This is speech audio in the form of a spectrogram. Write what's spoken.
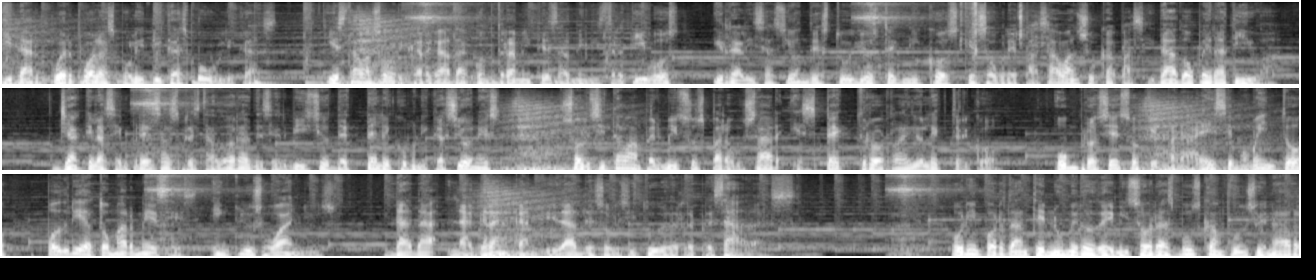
y dar cuerpo a las políticas públicas, y estaba sobrecargada con trámites administrativos y realización de estudios técnicos que sobrepasaban su capacidad operativa, ya que las empresas prestadoras de servicios de telecomunicaciones solicitaban permisos para usar espectro radioeléctrico, un proceso que para ese momento podría tomar meses incluso años, dada la gran cantidad de solicitudes represadas. Un importante número de emisoras buscan funcionar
